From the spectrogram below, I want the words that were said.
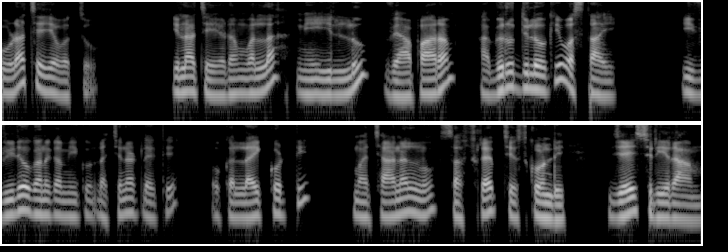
కూడా చేయవచ్చు. ఇలా చేయడం వల్ల మీ ఇల్లు, వ్యాపారం అభివృద్ధిలోకి వస్తాయి. ఈ వీడియో గనక మీకు నచ్చినట్లయితే ఒక లైక్ కొట్టి మా ఛానల్‌ను సబ్స్క్రైబ్ చేసుకోండి. జై శ్రీరామ్.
